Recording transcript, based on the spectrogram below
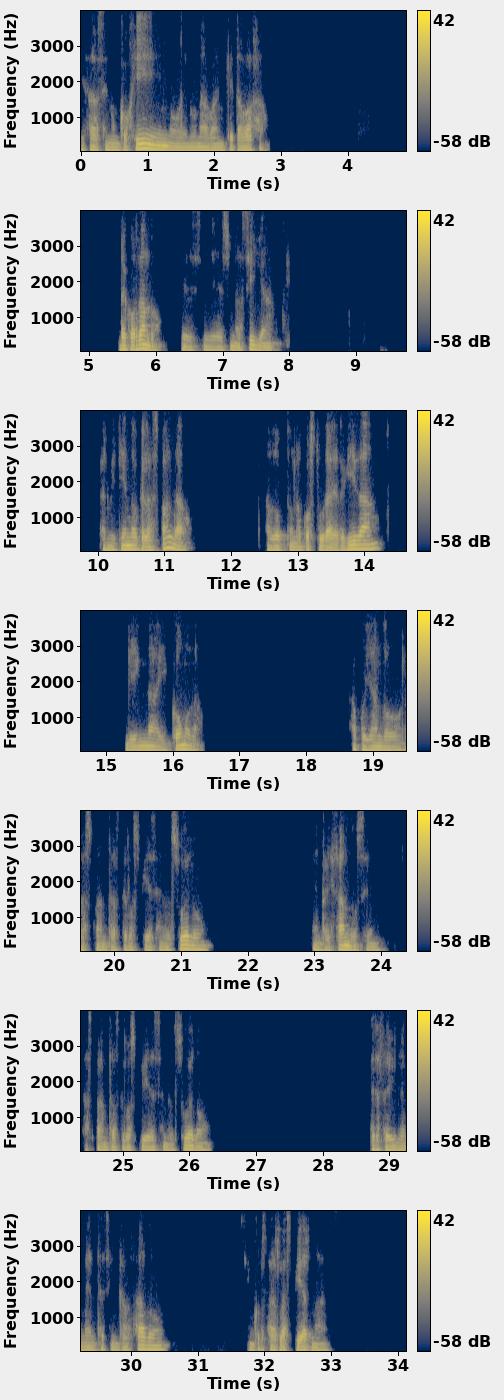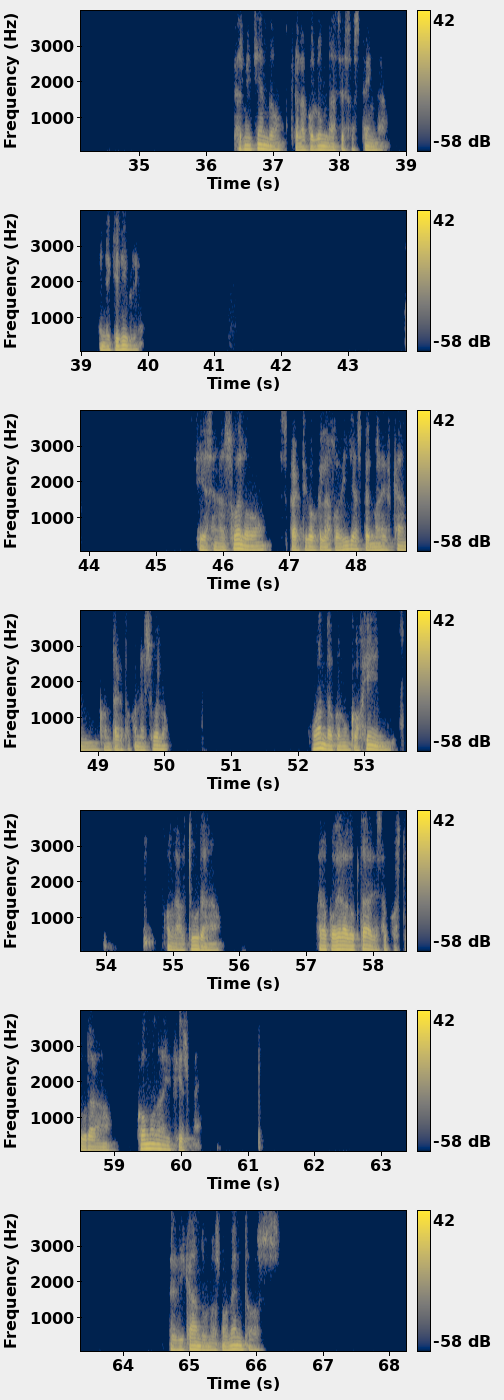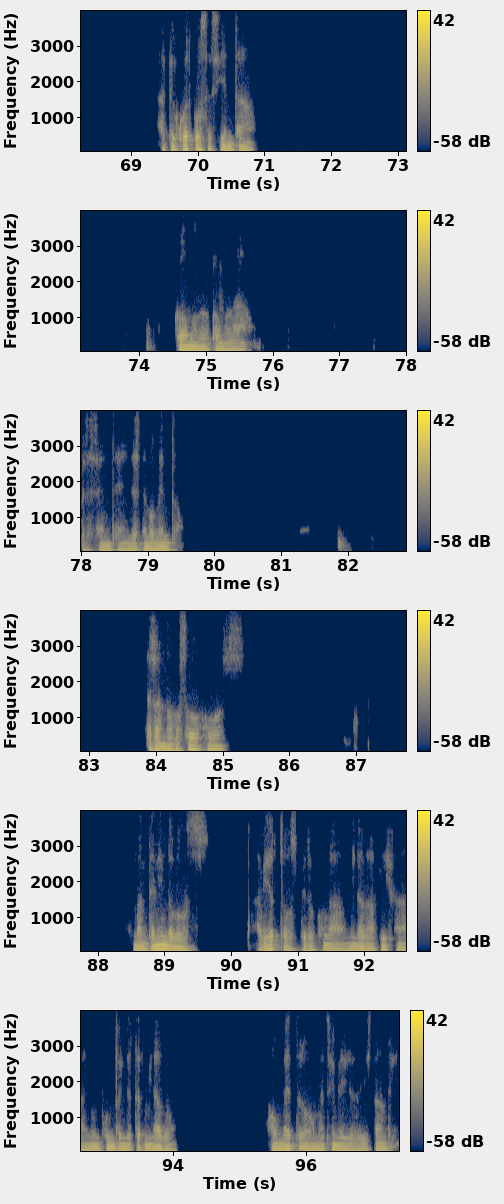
quizás en un cojín o en una banqueta baja. Recordando que si es una silla, permitiendo que la espalda adopte una postura erguida, digna y cómoda, apoyando las plantas de los pies en el suelo, enraizándose las plantas de los pies en el suelo, preferiblemente sin calzado, sin cruzar las piernas, permitiendo que la columna se sostenga en equilibrio. Si es en el suelo, es práctico que las rodillas permanezcan en contacto con el suelo. Jugando con un cojín, con la altura, para poder adoptar esa postura cómoda y firme. Dedicando unos momentos a que el cuerpo se sienta cómodo, cómoda, presente en este momento. Cerrando los ojos, manteniéndolos abiertos, pero con la mirada fija en un punto indeterminado, a un metro, un metro y medio de distancia.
